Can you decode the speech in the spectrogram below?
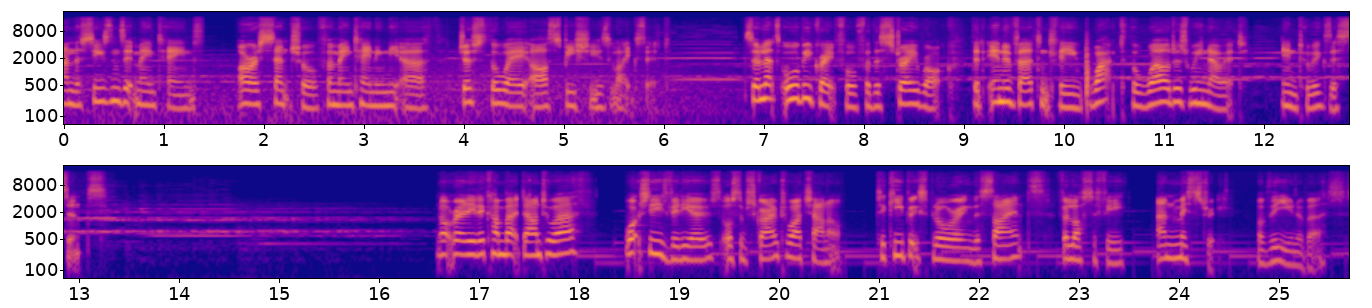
and the seasons it maintains are essential for maintaining the Earth just the way our species likes it. So let's all be grateful for the stray rock that inadvertently whacked the world as we know it into existence. Not ready to come back down to Earth? Watch these videos or subscribe to our channel to keep exploring the science, philosophy, and mystery of the universe.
